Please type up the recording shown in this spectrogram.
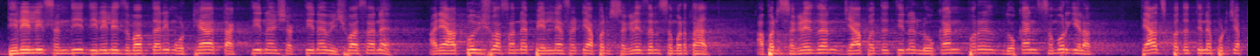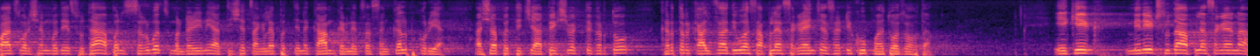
दिलेली संधी दिलेली जबाबदारी मोठ्या ताकदीनं शक्तीनं विश्वासानं आणि आत्मविश्वासानं पेलण्यासाठी आपण सगळेजण समर्थ आहात. आपण सगळेजण ज्या पद्धतीनं लोकांपर लोकांसमोर गेलात त्याच पद्धतीनं पुढच्या पाच वर्षांमध्ये सुद्धा आपण सर्वच मंडळीने अतिशय चांगल्या पद्धतीनं काम करण्याचा संकल्प करूया अशा पद्धतीची अपेक्षा व्यक्त करतो. खरं तर कालचा दिवस आपल्या सगळ्यांच्यासाठी खूप महत्त्वाचा होता. एक एक मिनिटसुद्धा आपल्या सगळ्यांना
